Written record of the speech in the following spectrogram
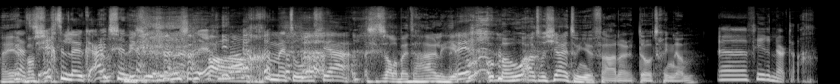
Hey, Ja, het was- is echt een leuke uitzending. Jullie moesten echt lachen met ons, ja. Zitten ze allebei te huilen hier. Ja. Maar hoe oud was jij toen je vader doodging dan? Eh 34.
